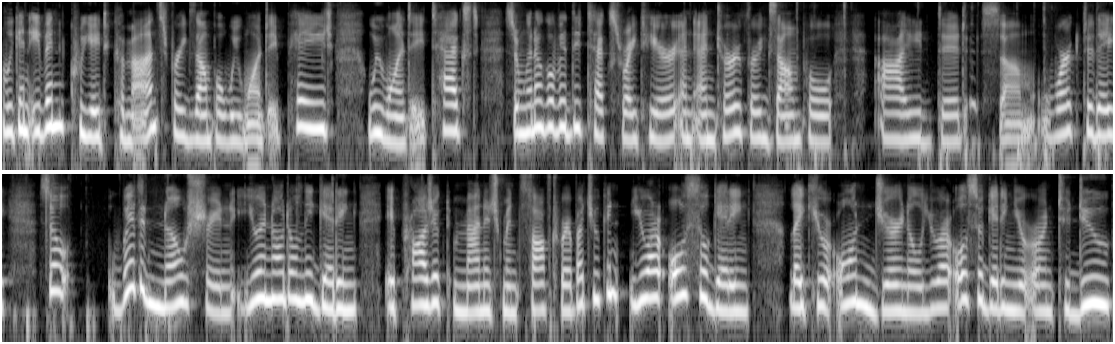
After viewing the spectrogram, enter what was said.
We can even create commands. For example, we want a page, we want a text. So I'm going to go with the text right here and enter, for example, I did some work today. So with notion you're not only getting a project management software but you can you are also getting like your own journal. You are also getting your own to do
